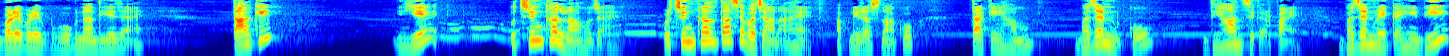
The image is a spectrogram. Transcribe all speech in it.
बड़े बड़े भोग ना दिए जाएँ, ताकि ये उच्छृंखल ना हो जाए उच्छृंखलता से बचाना है अपनी रचना को ताकि हम भजन को ध्यान से कर पाए भजन में कहीं भी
